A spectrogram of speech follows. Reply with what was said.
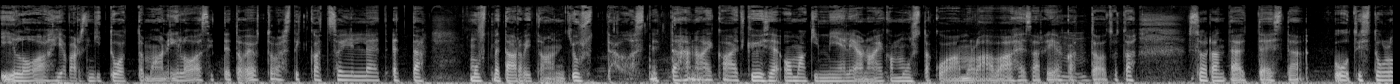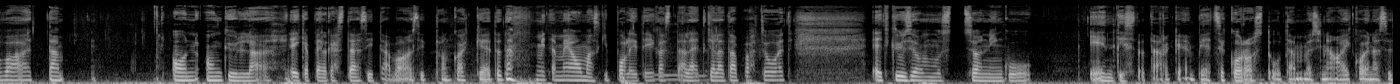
iloa ja varsinkin tuottamaan iloa sitten toivottavasti katsojille. Että, että musta me tarvitaan just tällaista nyt tähän aikaan. Että kyllä se omakin mieli on aika musta, kun aamulla avaa Hesari ja mm. katsoo tota sodan täytteistä uutistulvaa, että on, on kyllä, eikä pelkästään sitä, vaan sitten on kaikkea tätä, mitä meidän omaskin politiikassa tällä hetkellä tapahtuu. Että et kyllä se on musta, se on niinku entistä tärkeämpi, että se korostuu tämmöisinä aikoina se,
